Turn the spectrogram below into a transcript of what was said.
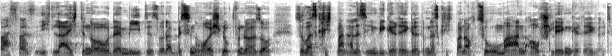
was weiß ich, leichte Neurodermitis oder ein bisschen Heuschnupfen oder so. Sowas kriegt man alles irgendwie geregelt und das kriegt man auch zu humanen Aufschlägen geregelt.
